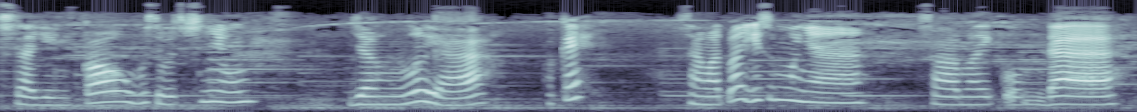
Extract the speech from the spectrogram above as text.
selagi engkau masih bisa senyum. Jangan dulu ya. Oke? Selamat pagi semuanya. Assalamualaikum. Dah.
